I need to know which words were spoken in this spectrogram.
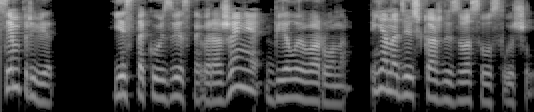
Всем привет! Есть такое известное выражение «белая ворона». Я надеюсь, каждый из вас его слышал.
